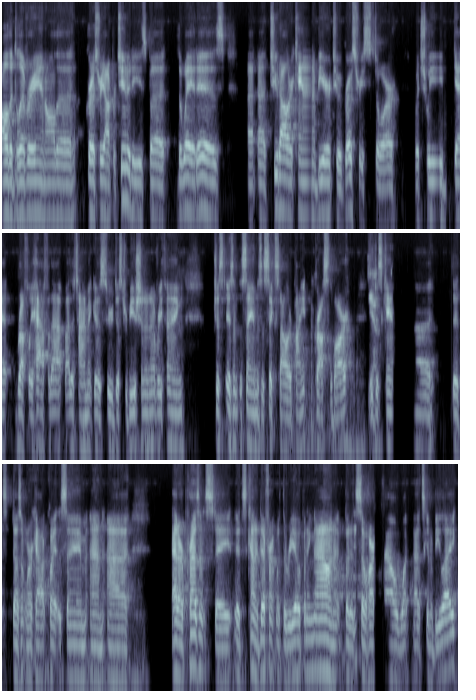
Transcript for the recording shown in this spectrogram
all the delivery and all the grocery opportunities. But the way it is, a, a $2 can of beer to a grocery store, which we get roughly half of that by the time it goes through distribution and everything, just isn't the same as a $6 pint across the bar. Yeah. You just can't, uh, it doesn't work out quite the same. And uh, at our present state, it's kind of different with the reopening now, and it, but it's so hard to tell what that's going to be like.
